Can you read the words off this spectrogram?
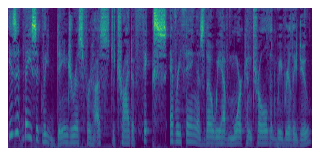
is it basically dangerous for us to try to fix everything as though we have more control than we really do?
